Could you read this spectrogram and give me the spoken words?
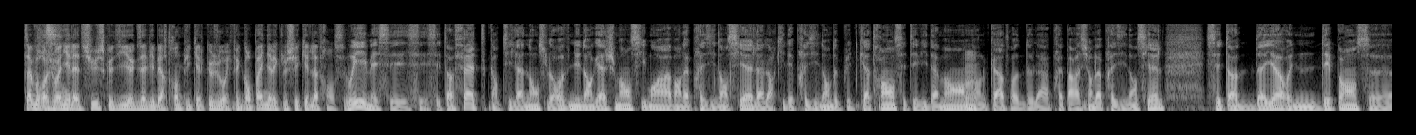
Ça, vous rejoignez là-dessus ce que dit Xavier Bertrand depuis quelques jours. Il fait campagne avec le chéquier de la France. Oui, mais c'est un fait quand il annonce le revenu d'engagement six mois avant la présidentielle, alors qu'il est président de plus de quatre ans. C'est évidemment mmh. dans le cadre de la préparation de la présidentielle. C'est d'ailleurs une dépense euh,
